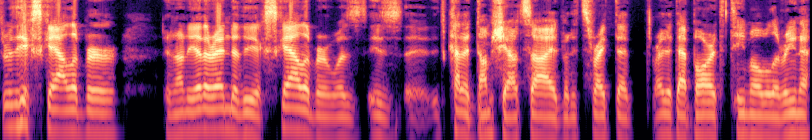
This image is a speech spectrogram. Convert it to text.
through the Excalibur, and on the other end of the Excalibur was is uh, it kind of dumps you outside, but it's right that right at that bar at the T-Mobile Arena.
